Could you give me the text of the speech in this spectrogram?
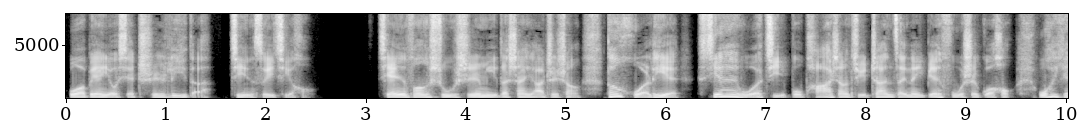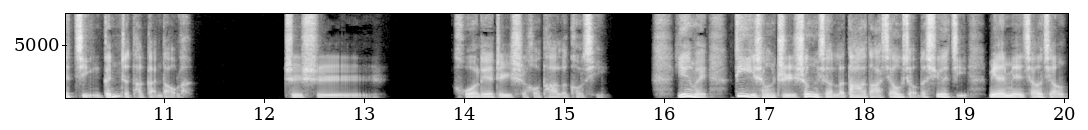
我便有些吃力的紧随其后。前方数十米的山崖之上，当火烈先我几步爬上去，站在那边俯视过后，我也紧跟着他赶到了。只是，火烈这时候叹了口气。因为地上只剩下了大大小小的血迹，勉勉强强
